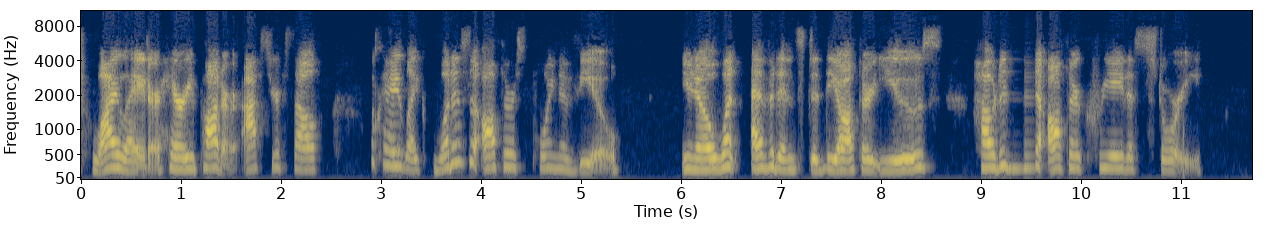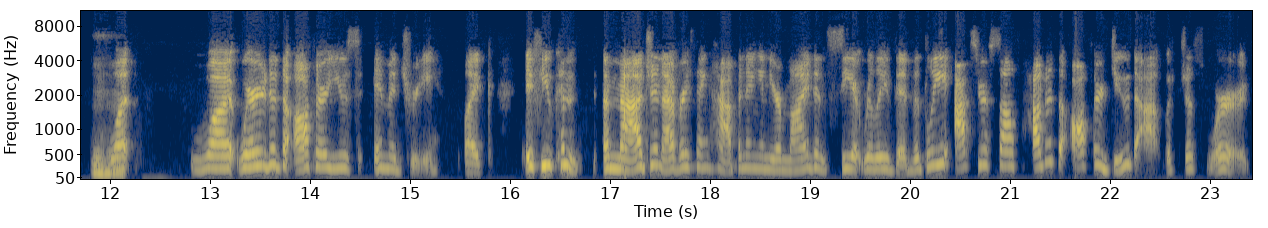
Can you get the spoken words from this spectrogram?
Twilight or Harry Potter, ask yourself, okay, like what is the author's point of view? You know, what evidence did the author use? How did the author create a story? Mm-hmm. What what where did the author use imagery like if you can imagine everything happening in your mind and see it really vividly ask yourself how did the author do that with just words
